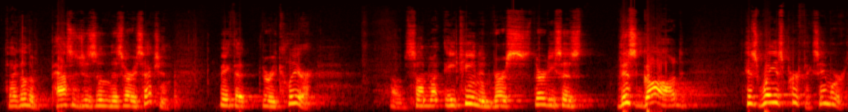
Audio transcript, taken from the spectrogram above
In fact, other passages in this very section make that very clear. Uh, Psalm 18 in verse 30 says, This God, his way is perfect. Same word.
